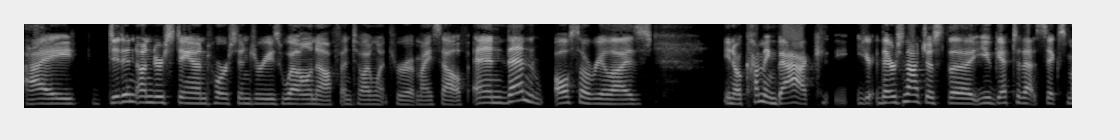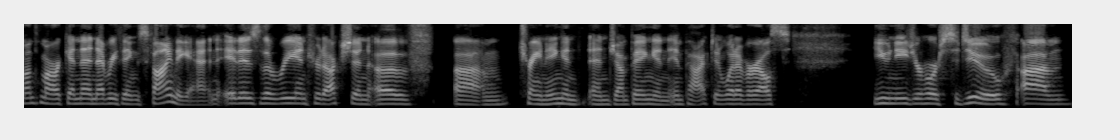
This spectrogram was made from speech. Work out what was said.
I didn't understand horse injuries well enough until I went through it myself. And then also realized, you know, coming back, there's not just the you get to that six month mark and then everything's fine again. It is the reintroduction of um, training and, and jumping and impact and whatever else you need your horse to do. Um,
